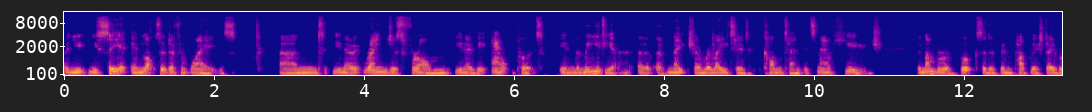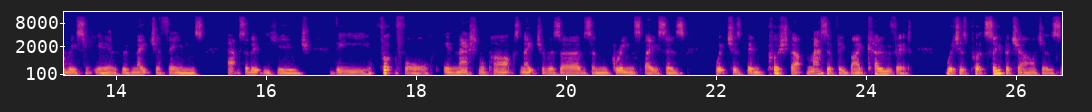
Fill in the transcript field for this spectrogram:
And you, you see it in lots of different ways. And, you know, it ranges from, you know, the output in the media of, of nature related content. It's now huge the number of books that have been published over recent years with nature themes absolutely huge. The footfall in national parks nature reserves and green spaces which has been pushed up massively by covid which has put superchargers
